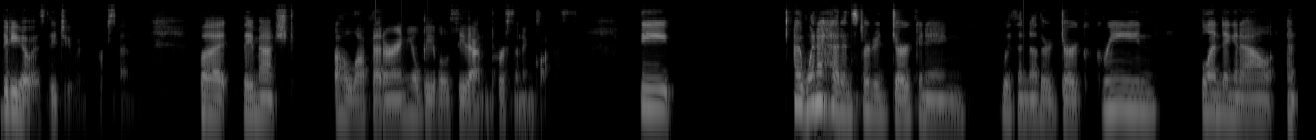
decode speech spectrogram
video as they do in person. But they matched a lot better, and you'll be able to see that in person in class. The I went ahead and started darkening with another dark green, blending it out, and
